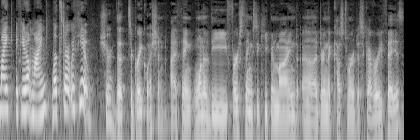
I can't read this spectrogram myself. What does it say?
Mike, if you don't mind, let's start with you. Sure, that's a great question. I think one of the first things to keep in mind uh, during the customer discovery phase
